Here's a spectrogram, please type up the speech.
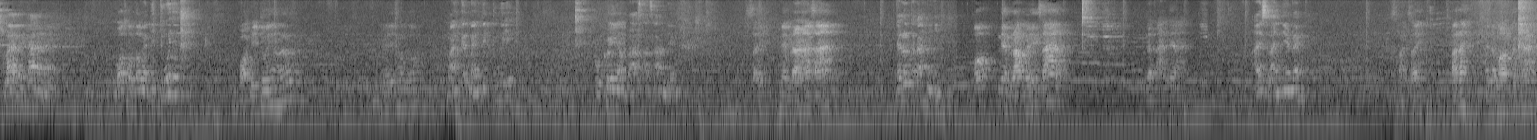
Lại cái can này. Bỏ thầu tôi là tí chuối chứ bỏ thì tôi nhá đây thôi thôi. Bạn kết bạn tí chuối. Khi nào ra xa xa điểm sấy niệm ra na xa nhớ lúc tất cả gì ô niệm ra mấy xa đặt ăn nha. Ai selain dia đấy bạn dây bán đây hay là mời các khác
